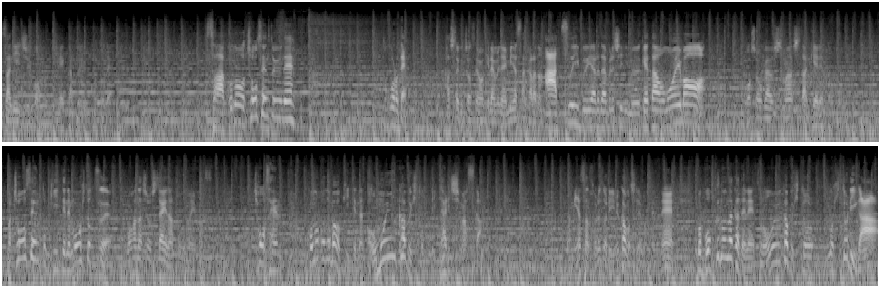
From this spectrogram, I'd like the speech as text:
う。さあ25分経過ということで。さあこの挑戦というねところでハッシュタグ挑戦を諦めない皆さんからの熱い VRWC に向けた思いもご紹介をしましたけれども、まあ、挑戦と聞いてねもう一つお話をしたいなと思います。挑戦。この言葉を聞いてなんか思い浮かぶ人っていたりしますか、ま、皆さんそれぞれいるかもしれませんね、まあ、僕の中でねその思い浮かぶ人の一人が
